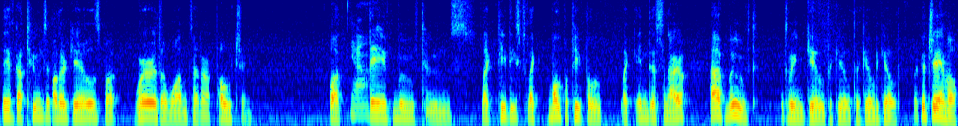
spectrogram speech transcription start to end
they've got toons in other guilds, but we're the ones that are poaching. But Yeah. they've moved toons like these like multiple people like in this scenario have moved between guild to guild to guild to guild. Look at JMO.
